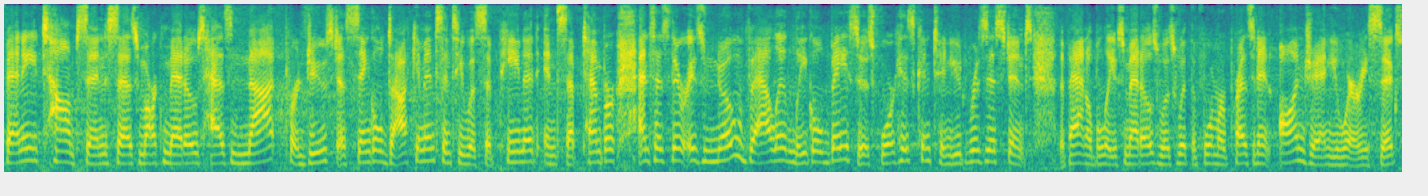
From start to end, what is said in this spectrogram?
Benny Thompson says Mark Meadows has not produced a single document since he was subpoenaed in September and says there is no valid legal basis for his continued resistance. The panel believes Meadows was with the former president on January 6.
